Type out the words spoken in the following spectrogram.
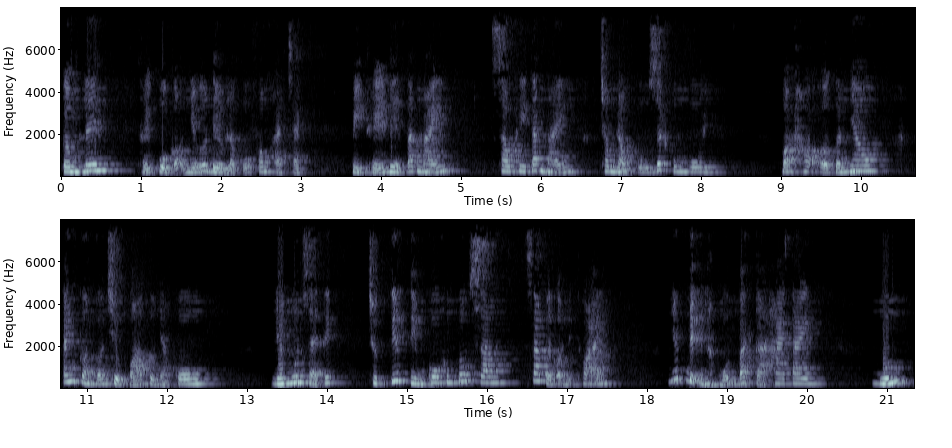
cầm lên, thấy cuộc gọi nhỡ đều là của Phong Khải Trạch. Vì thế liền tắt máy. Sau khi tắt máy, trong lòng cô rất không vui. Bọn họ ở gần nhau, anh còn có chìa khóa của nhà cô. Nếu muốn giải thích, trực tiếp tìm cô không tốt sao? Sao phải gọi điện thoại? Nhất định là muốn bắt cả hai tay. Muốn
